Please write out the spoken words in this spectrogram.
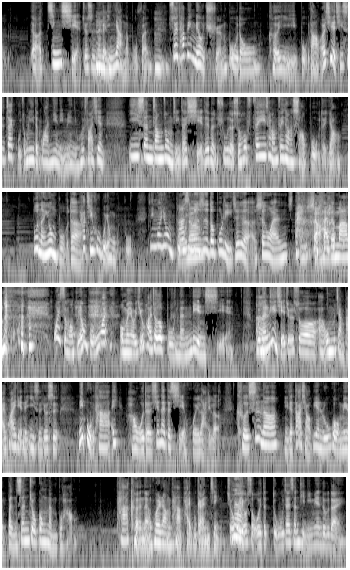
呃，精血就是那个营养的部分，嗯，所以它并没有全部都可以补到，而且其实，在古中医的观念里面，你会发现，医生张仲景在写这本书的时候，非常非常少补的药，不能用补的，他几乎不用补，因为用补他是不是都不理这个生完小孩的妈妈？为什么不用补？因为我们有一句话叫做“补能练邪”，补能练邪就是说啊、呃，我们讲白话一点的意思就是。你补它，哎，好，我的现在的血回来了。可是呢，你的大小便如果没有本身就功能不好，它可能会让它排不干净，就会有所谓的毒在身体里面，对不对？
